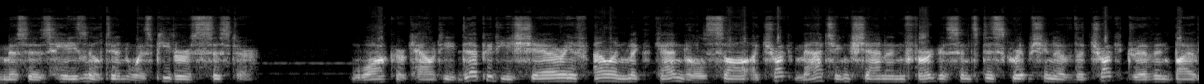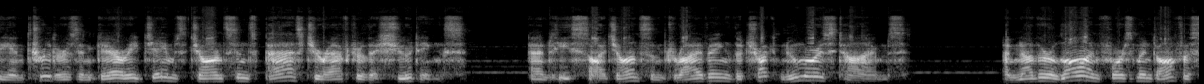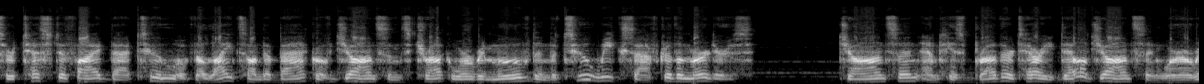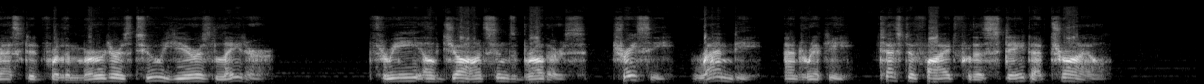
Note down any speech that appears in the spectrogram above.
Mrs. Hazelton was Peter's sister. Walker County Deputy Sheriff Alan McCandless saw a truck matching Shannon Ferguson's description of the truck driven by the intruders in Gary James Johnson's pasture after the shootings. And he saw Johnson driving the truck numerous times. Another law enforcement officer testified that two of the lights on the back of Johnson's truck were removed in the two weeks after the murders. Johnson and his brother Terry Dell Johnson were arrested for the murders two years later. Three of Johnson's brothers, Tracy, Randy, and Ricky, testified for the state at trial.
